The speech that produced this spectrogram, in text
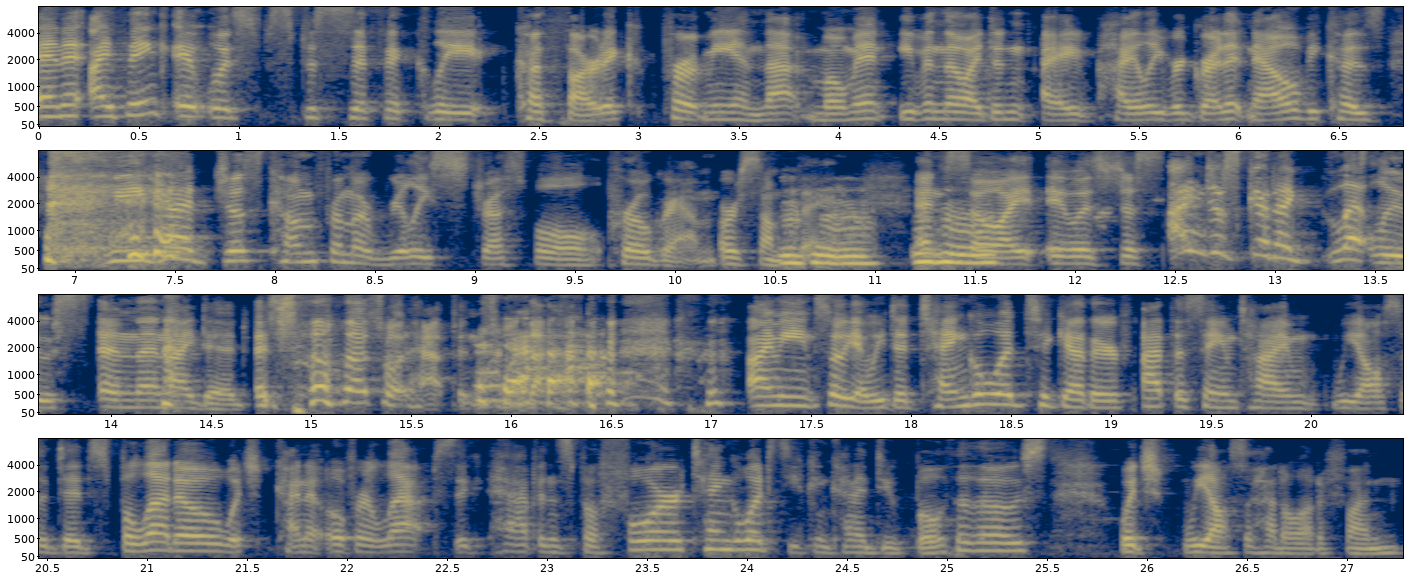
and it, I think it was specifically cathartic for me in that moment, even though I didn't, I highly regret it now because we had just come from a really stressful program or something. Mm-hmm, and mm-hmm. so I, it was just, I'm just going to let loose. And then I did. And so that's what happens. I mean, so yeah, we did Tanglewood together at the same time. We also did Spoleto, which kind of overlaps. It happens before Tanglewood. So you can kind of do both of those, which we also had a lot of fun.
